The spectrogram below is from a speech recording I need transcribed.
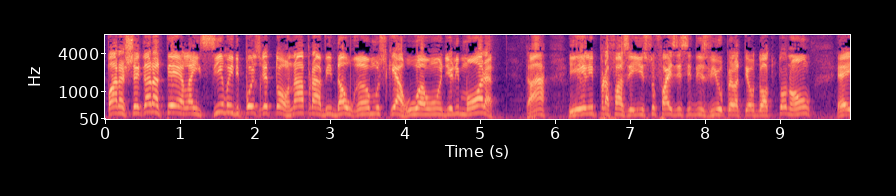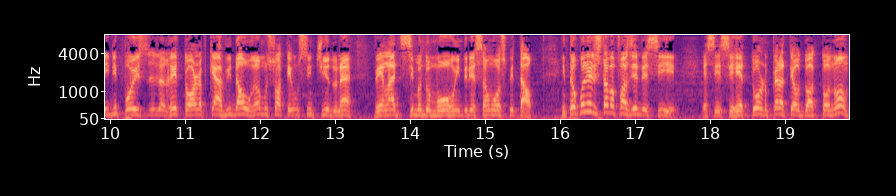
para chegar até lá em cima e depois retornar para Vidal Ramos, que é a rua onde ele mora, tá? E ele, para fazer isso, faz esse desvio pela Teodoto Tonon. É, e depois retorna, porque a Vidal Ramos só tem um sentido, né? Vem lá de cima do morro em direção ao hospital. Então, quando ele estava fazendo esse, esse, esse retorno pela Teodoto Tonon,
